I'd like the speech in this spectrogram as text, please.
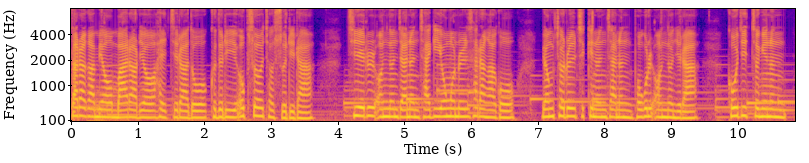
따라가며 말하려 할지라도 그들이 없어졌으리라. 지혜를 얻는 자는 자기 영혼을 사랑하고 명철을 지키는 자는 복을 얻느니라. 거짓 증인은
